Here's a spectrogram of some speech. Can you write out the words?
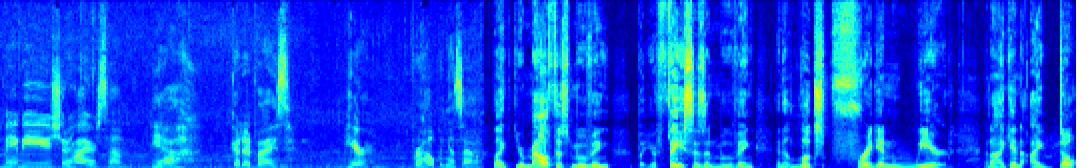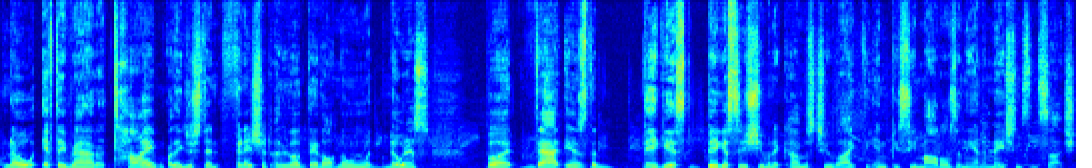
Maybe you should hire some. Yeah, good advice. Here, for helping us out. Like your mouth is moving, but your face isn't moving, and it looks friggin' weird. And again, I don't know if they ran out of time, or they just didn't finish it, or they thought, no one would notice. But that is the biggest, biggest issue when it comes to like the NPC models and the animations and such.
